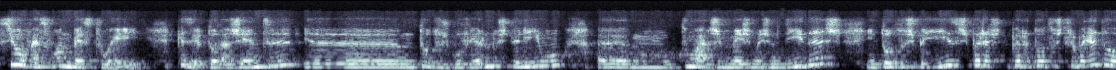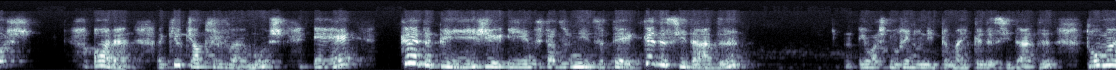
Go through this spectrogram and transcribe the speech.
se houvesse one best way, quer dizer, toda a gente, eh, todos os governos teriam eh, tomar as mesmas medidas em todos os países para, para todos os trabalhadores. Ora, aquilo que observamos é cada país, e nos Estados Unidos até cada cidade, eu acho que no Reino Unido também, cada cidade, toma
